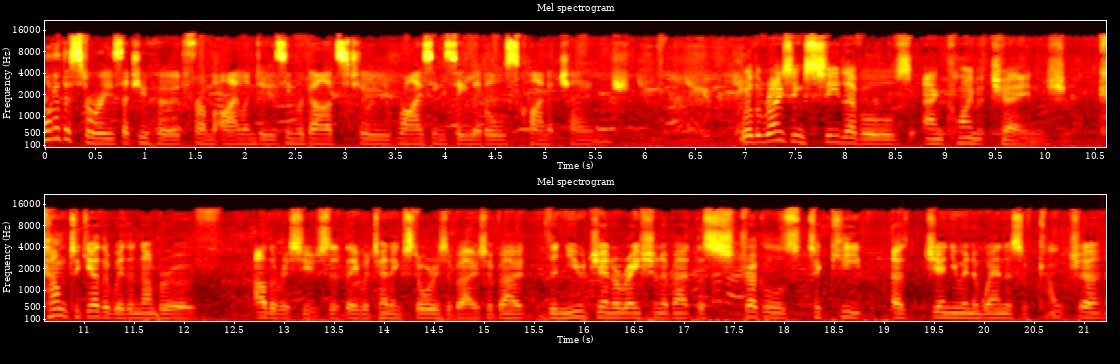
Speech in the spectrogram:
What are the stories that you heard from islanders in regards to rising sea levels, climate change? Well, the rising sea levels and climate change come together with a number of other issues that they were telling stories about, about the new generation, about the struggles to keep a genuine awareness of culture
